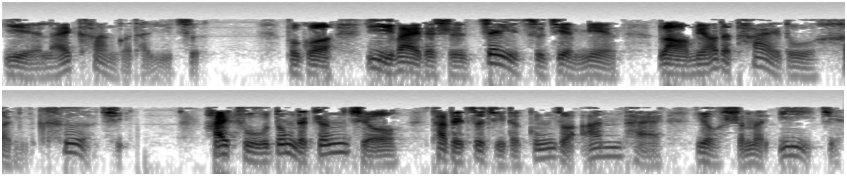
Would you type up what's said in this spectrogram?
也来看过他一次，不过意外的是，这次见面老苗的态度很客气，还主动的征求他对自己的工作安排有什么意见。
